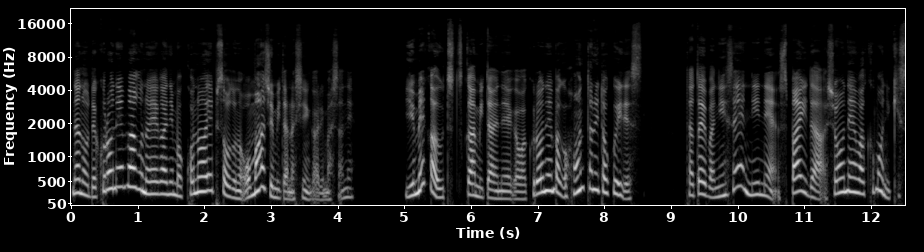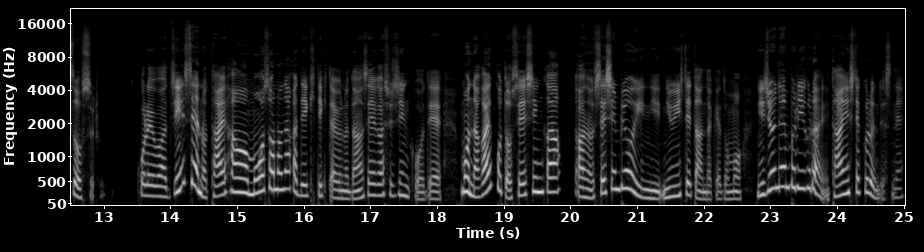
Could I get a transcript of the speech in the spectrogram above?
なので、クロネンバーグの映画にもこのエピソードのオマージュみたいなシーンがありましたね。夢かうつつかみたいな映画はクロネンバーグ本当に得意です。例えば2002年、スパイダー、少年は雲にキスをする。これは人生の大半を妄想の中で生きてきたような男性が主人公で、もう長いこと精神科、あの、精神病院に入院してたんだけども、20年ぶりぐらいに退院してくるんですね。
